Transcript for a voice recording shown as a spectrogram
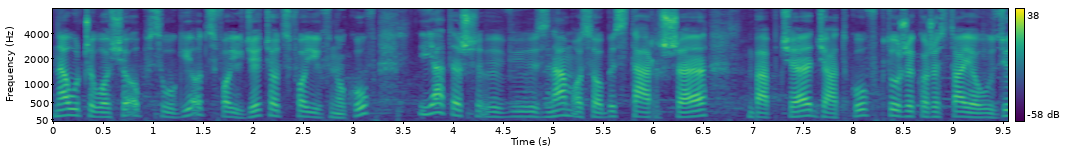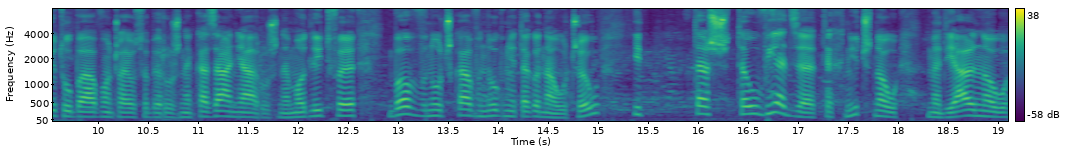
nauczyło się obsługi od swoich dzieci, od swoich wnuków. I ja też y, znam osoby starsze, babcie, dziadków, którzy korzystają z YouTube'a, włączają sobie różne kazania, różne modlitwy, bo wnuczka, wnuk mnie tego nauczył i też tę wiedzę techniczną, medialną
